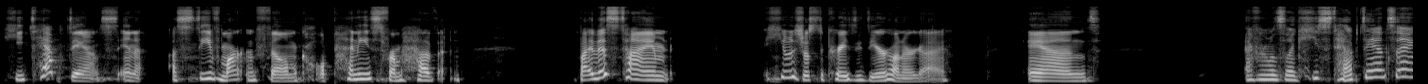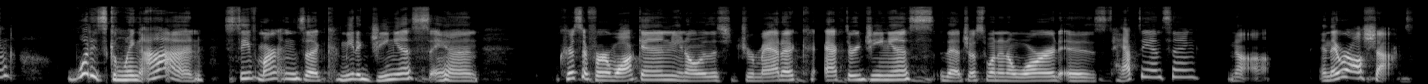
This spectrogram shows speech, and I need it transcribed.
he tap danced in a Steve Martin film called Pennies from Heaven. By this time, he was just a crazy deer hunter guy. And everyone's like, he's tap dancing? What is going on? Steve Martin's a comedic genius and Christopher Walken, you know, this dramatic actor genius that just won an award is tap dancing? Nah. And they were all shocked.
